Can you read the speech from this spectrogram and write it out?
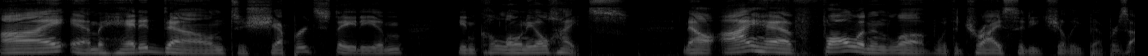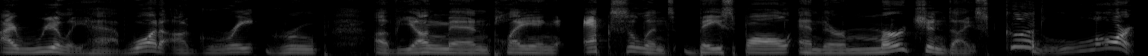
I am headed down to Shepherd Stadium in Colonial Heights. Now, I have fallen in love with the Tri City Chili Peppers. I really have. What a great group of young men playing excellent baseball and their merchandise. Good Lord,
